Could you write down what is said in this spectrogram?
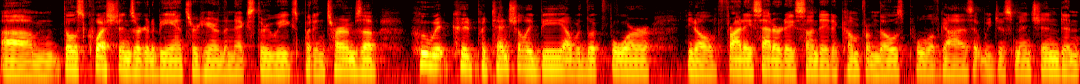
Um, those questions are going to be answered here in the next three weeks. But in terms of who it could potentially be, I would look for you know, Friday, Saturday, Sunday to come from those pool of guys that we just mentioned. And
